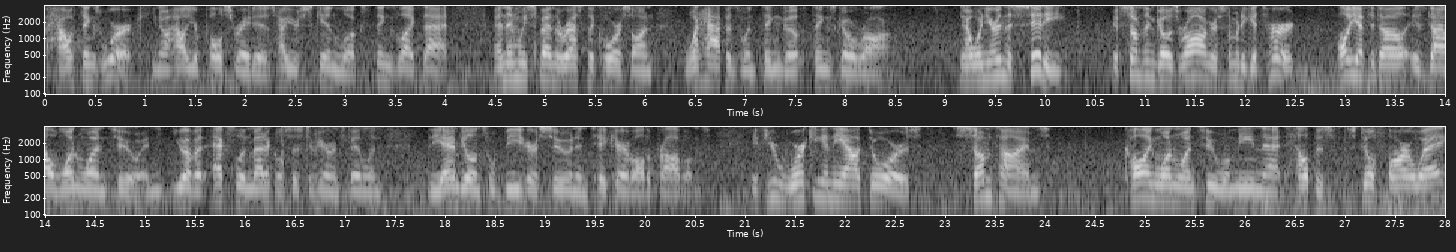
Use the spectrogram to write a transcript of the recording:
how things work, you know, how your pulse rate is, how your skin looks, things like that. And then we spend the rest of the course on what happens when thing go, things go wrong. Now when you're in the city, if something goes wrong or somebody gets hurt, all you have to dial is dial 112 and you have an excellent medical system here in Finland. The ambulance will be here soon and take care of all the problems. If you're working in the outdoors, sometimes calling 112 will mean that help is still far away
